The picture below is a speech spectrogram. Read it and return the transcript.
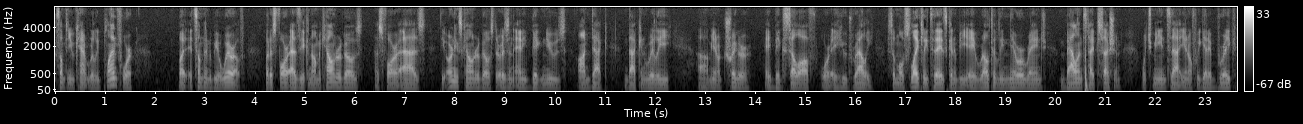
something you can't really plan for, but it's something to be aware of. But as far as the economic calendar goes, as far as the earnings calendar goes, there isn't any big news on deck that can really, um, you know, trigger a big sell-off or a huge rally. So most likely today is going to be a relatively narrow range balance type session, which means that, you know, if we get a break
